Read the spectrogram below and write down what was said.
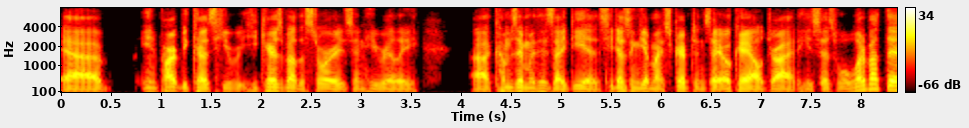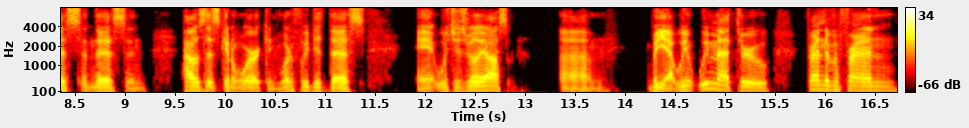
uh, in part because he he cares about the stories, and he really uh, comes in with his ideas. He doesn't get my script and say, "Okay, I'll draw it." He says, "Well, what about this and this, and how is this going to work, and what if we did this?" And which is really awesome. Um, but yeah, we we met through friend of a friend,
